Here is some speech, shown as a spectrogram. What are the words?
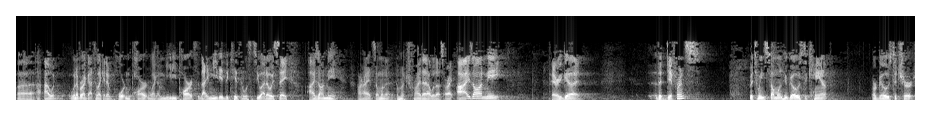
uh, I, I would, whenever I got to like an important part or like a meaty part that I needed the kids to listen to, I'd always say, "Eyes on me." All right, so I'm gonna I'm gonna try that out with us. All right, eyes on me. Very good. The difference between someone who goes to camp or goes to church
